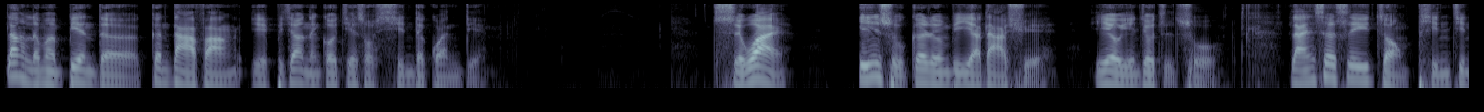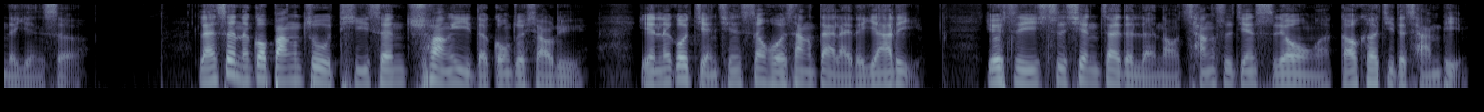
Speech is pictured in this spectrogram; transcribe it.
让人们变得更大方，也比较能够接受新的观点。此外，英属哥伦比亚大学也有研究指出，蓝色是一种平静的颜色，蓝色能够帮助提升创意的工作效率，也能够减轻生活上带来的压力，尤其是现在的人哦，长时间使用高科技的产品。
